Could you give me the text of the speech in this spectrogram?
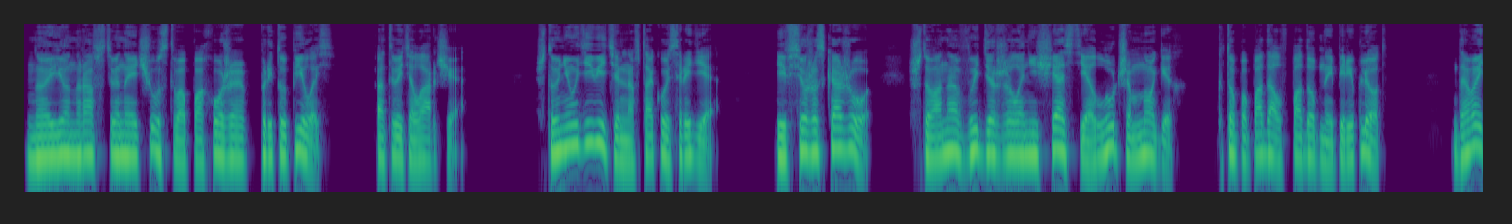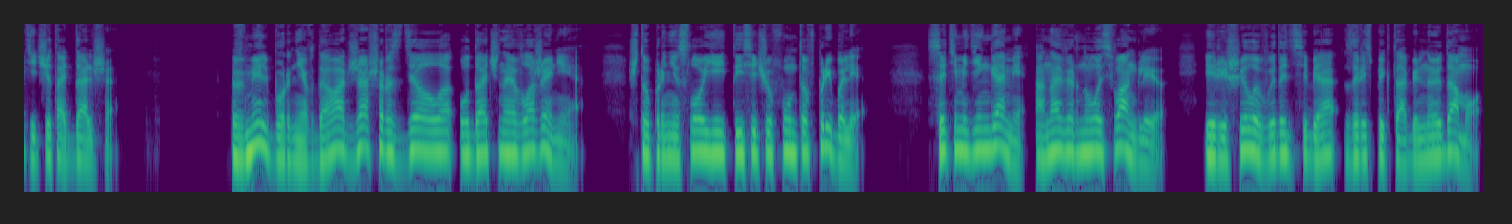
«Но ее нравственное чувство, похоже, притупилось», — ответил Арчи. что неудивительно в такой среде. И все же скажу, что она выдержала несчастье лучше многих, кто попадал в подобный переплет. Давайте читать дальше. В Мельбурне вдова Джашер сделала удачное вложение, что принесло ей тысячу фунтов прибыли. С этими деньгами она вернулась в Англию и решила выдать себя за респектабельную даму.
